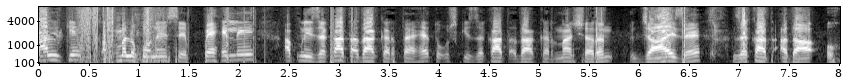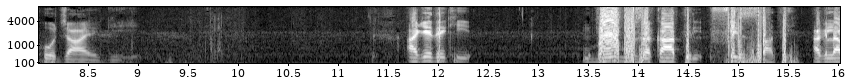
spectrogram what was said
سال کے مکمل ہونے سے پہلے اپنی زکوٰۃ ادا کرتا ہے تو اس کی زکوٰۃ ادا کرنا شرن جائز ہے، زکوٰۃ ادا ہو جائے گی۔ آگے دیکھیے، باب زکات الفضاتی اگلا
